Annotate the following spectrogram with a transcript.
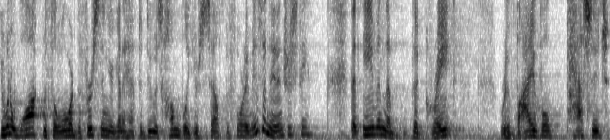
You want to walk with the Lord, the first thing you're going to have to do is humble yourself before Him. Isn't it interesting that even the, the great revival passage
